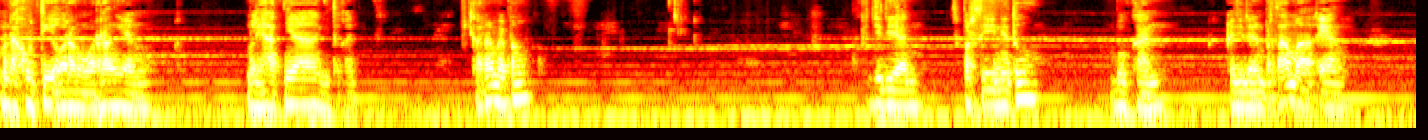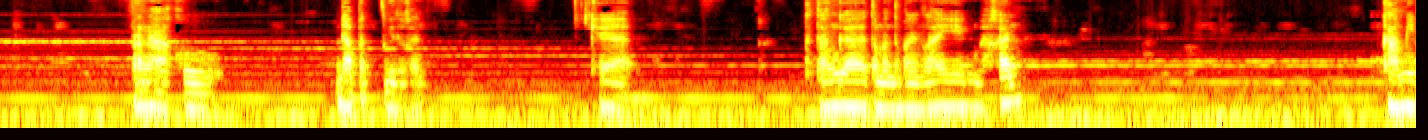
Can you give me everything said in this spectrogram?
menakuti orang-orang yang melihatnya gitu kan. Karena memang kejadian seperti ini tuh bukan kejadian pertama yang pernah aku dapat gitu kan. Kayak tetangga teman-teman yang lain bahkan kami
